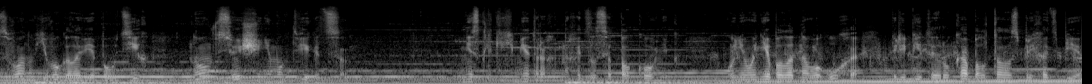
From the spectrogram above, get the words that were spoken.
Звон в его голове поутих, но он все еще не мог двигаться. В нескольких метрах находился полковник. У него не было одного уха, перебитая рука болталась при ходьбе.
